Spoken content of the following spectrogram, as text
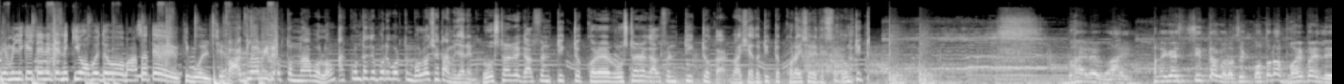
ফ্যামিলিকে টেনে টেনে কি অবৈধ ভাষাতে কি বলছে? পাগলামি পরিবর্তন না বলো। আর কোনটাকে পরিবর্তন বলো সেটা আমি জানি না। রোস্টারের গার্লফ্রেন্ড টিকটক করে রোস্টারের গার্লফ্রেন্ড টিকটকার ভাই সে তো টিকটক করাই ছেড়ে দিচ্ছে এবং টিকটক ভাই রে ভাই মানে গাইস চিন্তা করো যে কতটা ভয় পাইলে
